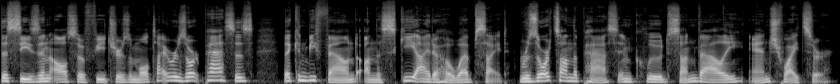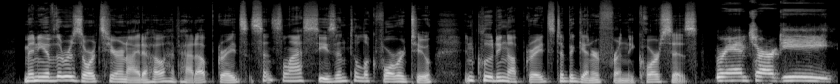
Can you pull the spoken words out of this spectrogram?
This season also features multi resort passes that can be found on the Ski Idaho website. Resorts on the pass include Sun Valley and Schweitzer. Many of the resorts here in Idaho have had upgrades since last season to look forward to, including upgrades to beginner friendly courses. Grand Targhee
